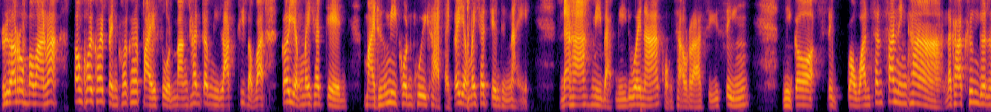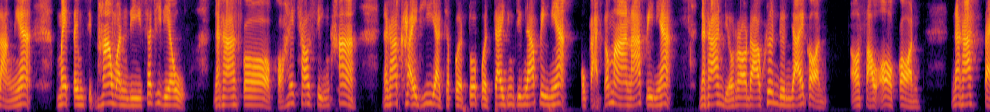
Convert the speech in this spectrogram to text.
หรืออารมณ์ประมาณว่าต้องค่อยๆ เป็นค่อย ๆ ไปส่วนบางท่านก็มีรักที่แบบว่า ก็ยังไม่ชัดเจน หมายถึงมีคนคุยค่ะ แต่ก็ยังไม่ชัดเจนถึงไหนนะคะ มีแบบนี้ด้วยนะของชาวราศีสิงห์นี่ก็สิบกว่าวันสั้นๆเองค่ะนะคะ ครึ่งเดือนหลังเนี้ยไม่เต็มสิบห้าวันดีซะทีเดียว นะคะ ก็ขอให้ชาวสิงค่ะนะคะ ใครที่อยากจะเปิดตัวเปิดใจจริง ๆ แล้วปีนี้โอกาสก็มานะปีนี้นะคะ เดี๋ยวรอดาวเคลื่อนเดือนย้ายก่อนเอาเสาออกก่อนนะคะ แต่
